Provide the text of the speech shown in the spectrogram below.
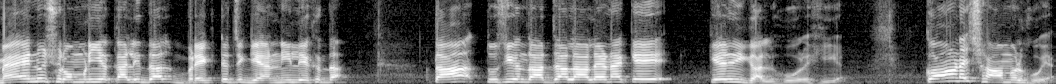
ਮੈਂ ਇਹਨੂੰ ਸ਼੍ਰੋਮਣੀ ਅਕਾਲੀ ਦਲ ਬ੍ਰੈਕਟ ਚ ਗਿਆਨੀ ਲਿਖਦਾ। ਤਾਂ ਤੁਸੀਂ ਅੰਦਾਜ਼ਾ ਲਾ ਲੈਣਾ ਕਿ ਕਿਹੜੀ ਗੱਲ ਹੋ ਰਹੀ ਆ। ਕੌਣ ਸ਼ਾਮਲ ਹੋਇਆ?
